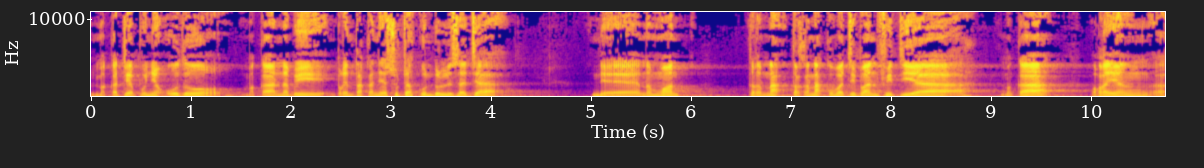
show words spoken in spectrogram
maka dia punya udur, maka Nabi perintahkannya sudah gundul saja, ya, namun terkena, terkena kewajiban fidyah, maka orang yang e,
